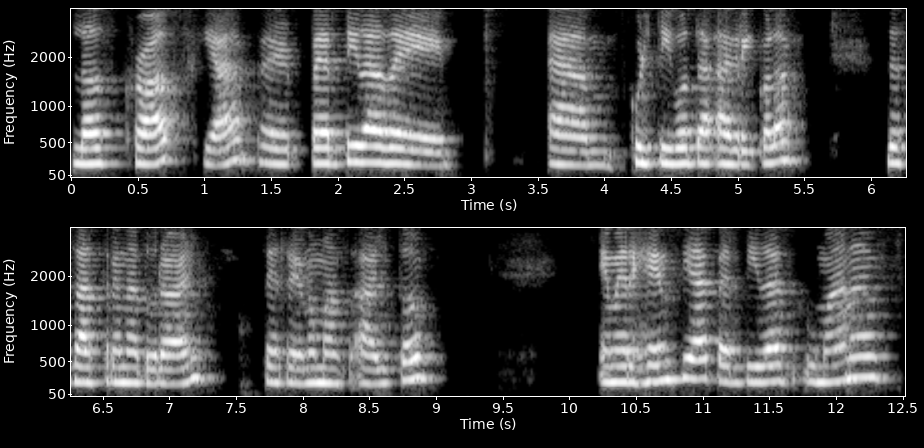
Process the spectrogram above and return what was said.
los crops, ya, pérdida de cultivos agrícolas, desastre natural, terreno más alto, emergencia, pérdidas humanas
